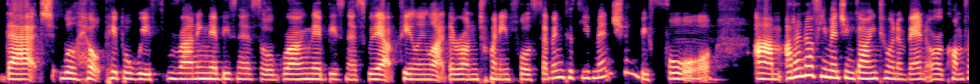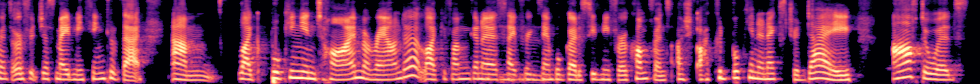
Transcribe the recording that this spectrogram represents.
that will help people with running their business or growing their business without feeling like they're on 24 7? Because you've mentioned before, mm. um, I don't know if you mentioned going to an event or a conference or if it just made me think of that, um, like booking in time around it. Like if I'm going to, mm-hmm. say, for mm-hmm. example, go to Sydney for a conference, I, sh- I could book in an extra day afterwards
